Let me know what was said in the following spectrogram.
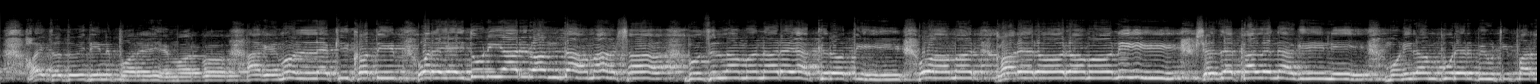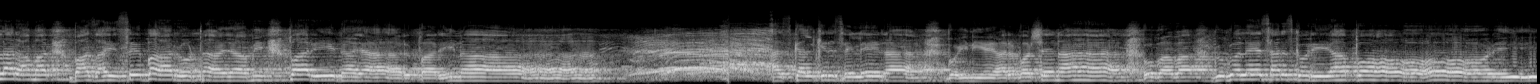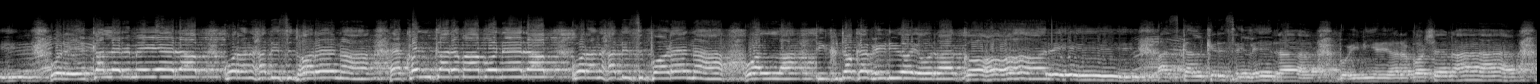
হয়তো দুই দিন পরে মরব। আগে মরলে কি ক্ষতি? ওরে, এই দুনিয়ার রং তামাশা, বুঝলাম না রে একরতি ও আমার ঘরের রমণী, সে যে কাল নাগিনী। মনিরামপুরের বিউটি পার্লার আমার বাজাইছে বারোটায়, আমি পারি না, আর পারি না। আজকালকের ছেলেরা বই নিয়ে আর বসে না। ও বাবা, গুগলে সার্চ করিয়া পড়ি। ওরে কালের মেয়েরা, কোরআন হাদিস ধরে না। এখনকার মা বোনেরা, কোরআন হাদিস পড়ে না। ও আল্লাহ, টিকটকে ভিডিও ওরা করে। আজকালকের ছেলেরা বই নিয়ে আর বসে না।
